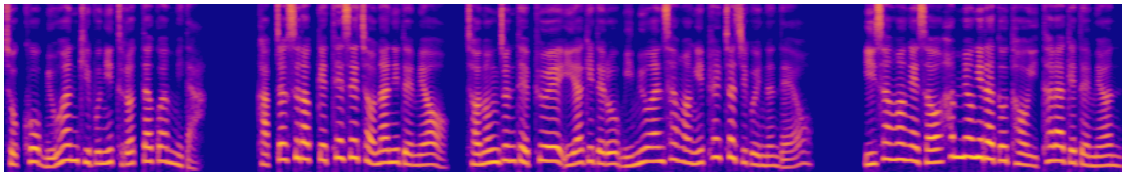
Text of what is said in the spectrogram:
좋고 묘한 기분이 들었다고 합니다. 갑작스럽게 태세 전환이 되며 전홍준 대표의 이야기대로 미묘한 상황이 펼쳐지고 있는데요. 이 상황에서 한 명이라도 더 이탈하게 되면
